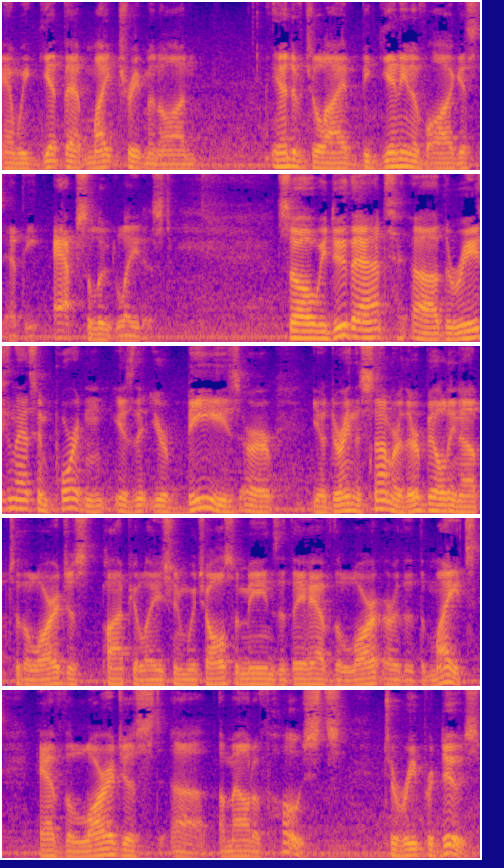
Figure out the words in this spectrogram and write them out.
and we get that mite treatment on end of July, beginning of August at the absolute latest. So we do that. Uh, the reason that's important is that your bees are, you know, during the summer, they're building up to the largest population, which also means that they have the lar or that the mites have the largest uh, amount of hosts to reproduce.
